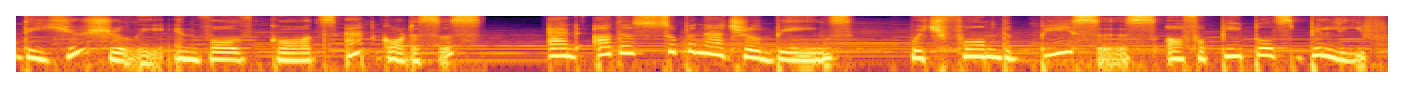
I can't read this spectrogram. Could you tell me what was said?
They usually involve gods and goddesses and other supernatural beings which form the basis of a people's belief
